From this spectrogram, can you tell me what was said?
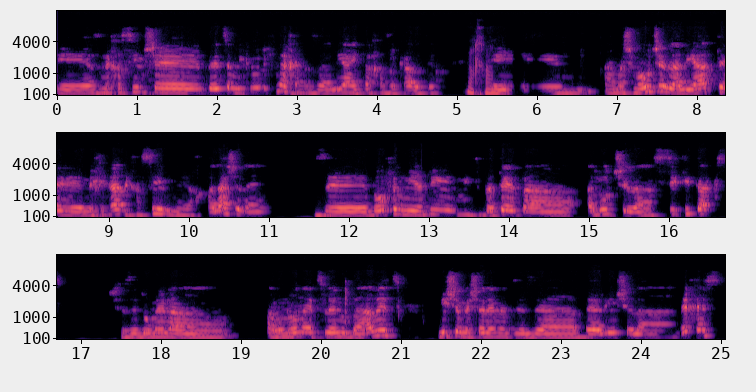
אה, אז נכסים שבעצם נקנו לפני כן, אז העלייה הייתה חזקה יותר. נכון. אה, המשמעות של עליית אה, מחירי הנכסים, הכפלה שלהם, זה באופן מיידי מתבטא בעלות של ה-City Tax, שזה דומה לארנונה אצלנו בארץ, מי שמשלם את זה זה הבעלים של הנכס.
